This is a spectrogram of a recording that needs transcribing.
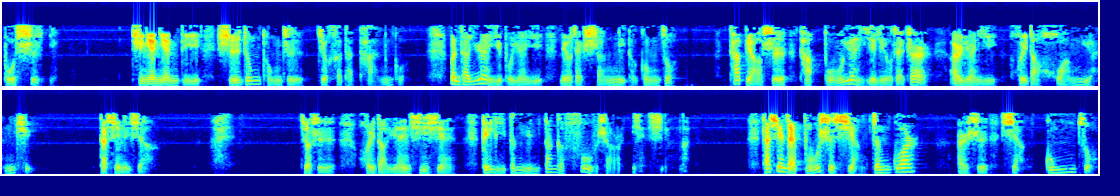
不适应。去年年底，时钟同志就和他谈过，问他愿意不愿意留在省里头工作。他表示他不愿意留在这儿，而愿意回到黄原去。他心里想。就是回到元溪县给李登云当个副手也行啊。他现在不是想争官，而是想工作。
